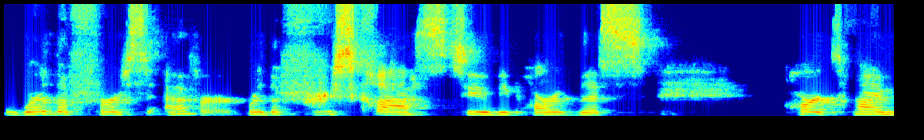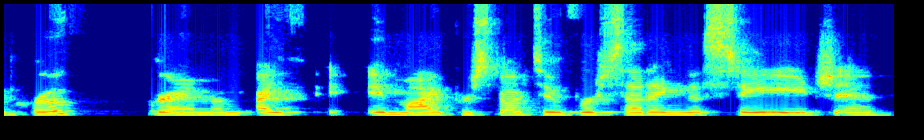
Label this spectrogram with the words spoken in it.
we're the first ever. We're the first class to be part of this part-time program i in my perspective we're setting the stage and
